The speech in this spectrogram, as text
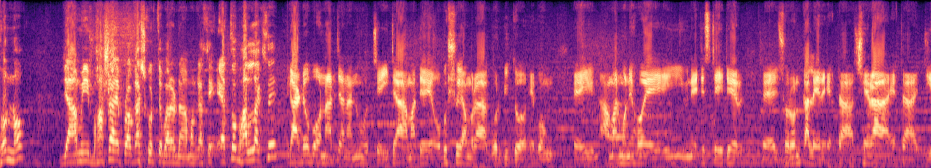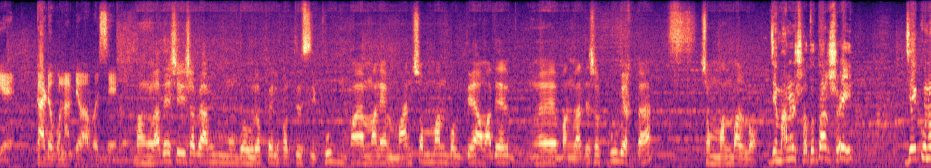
ধন্য যে আমি ভাষায় প্রকাশ করতে পারি না আমার কাছে এত ভালো লাগছে। গার্ড অফ অনার জানানো হচ্ছে এটা আমাদের অবশ্যই আমরা গর্বিত এবং এই আমার মনে হয় এই ইউনাইটেড স্টেটের স্মরণকালের একটা সেরা একটা যে গার্ড অফ অনার দেওয়া হয়েছে। বাংলাদেশ হিসাবে আমি গৌরব ফিল করতেছি খুব মানে মান সম্মান বলতে আমাদের বাংলাদেশের খুব একটা সম্মান বাড়লো। যে মানুষ সততার সহিত যে কোনো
